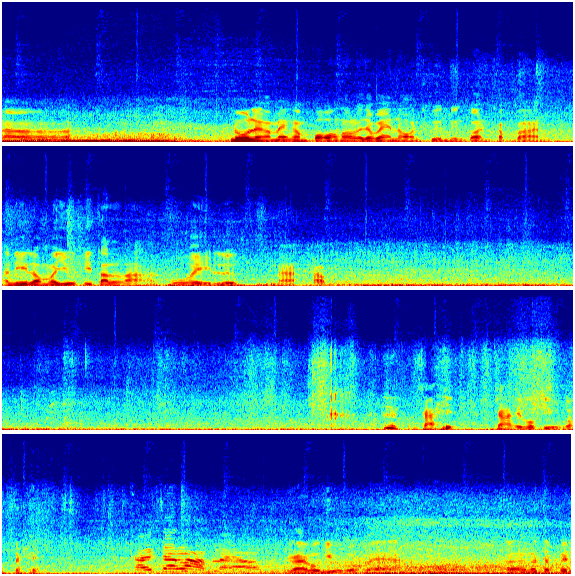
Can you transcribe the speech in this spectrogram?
เอ่อ นู่นเลยครับแม่กำปองแล้วเราจะแวะนอนคืนถึงก่อนกลับบ้าน อันนี้เรามาอยู่ที่ตลาดห้วยลึกนะครับ ไกด์ไกด์บอกหิวกาแฟใกล้จะหลับแล้ว ไกด์บอกหิวกาแฟ เออก็จะเป็น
